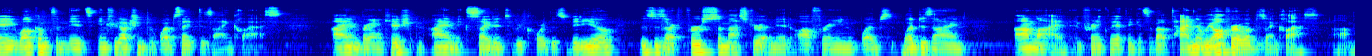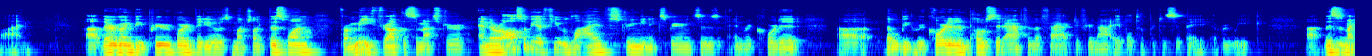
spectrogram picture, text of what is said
Hey, welcome to MID's Introduction to Website Design class. I am Brandon Kish and I am excited to record this video. This is our first semester at MID offering web, web design online and frankly I think it's about time that we offer a web design class online. Uh, there are going to be pre-recorded videos much like this one from me throughout the semester and there will also be a few live streaming experiences and recorded uh, that will be recorded and posted after the fact if you're not able to participate every week. Uh, this is my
